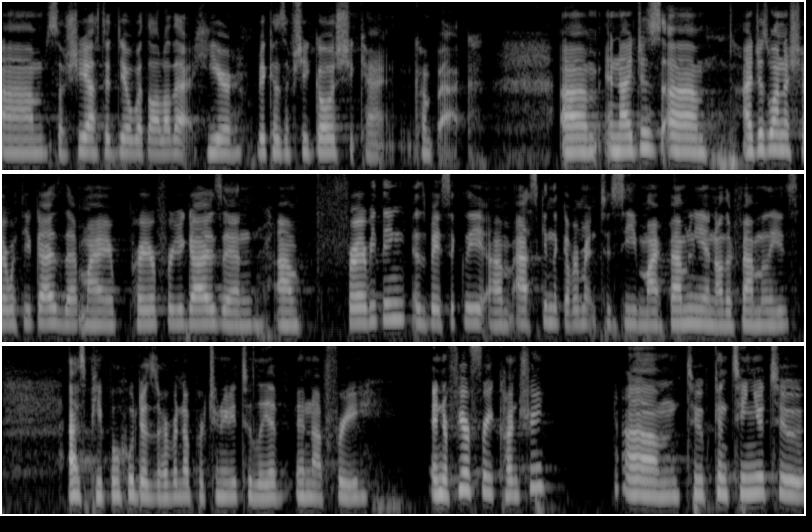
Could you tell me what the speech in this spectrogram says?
um, so she has to deal with all of that here because if she goes, she can't come back. Um, and I just, um, I just want to share with you guys that my prayer for you guys and um, for everything is basically um, asking the government to see my family and other families as people who deserve an opportunity to live in a free, in a fear-free country, um, to continue to,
